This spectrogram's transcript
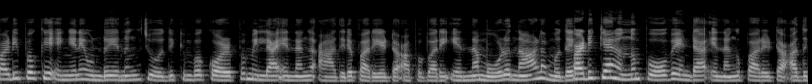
പഠിപ്പൊക്കെ എങ്ങനെ ഉണ്ട്? എന്നങ്ങ് ചോദിക്കുമ്പോൾ കുഴപ്പമില്ല എന്നങ്ങ് ആതിര പറയട്ടോ. അപ്പോൾ പറയും എന്നാൽ മോൾ നാളെ മുതൽ പഠിക്കാനൊന്നും പോവേണ്ട എന്നങ്ങ് പറയട്ടോ. അത്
